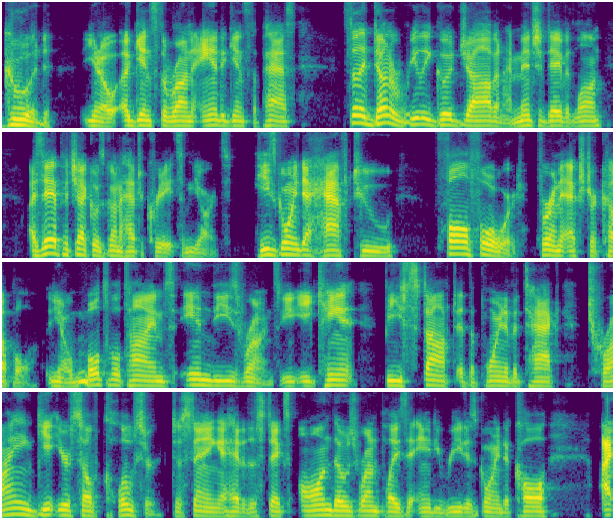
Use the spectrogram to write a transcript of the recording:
good, you know, against the run and against the pass. So they've done a really good job. And I mentioned David Long. Isaiah Pacheco is going to have to create some yards. He's going to have to fall forward for an extra couple, you know, multiple times in these runs. You, you, can't be stopped at the point of attack. Try and get yourself closer to staying ahead of the sticks on those run plays that Andy Reid is going to call. I,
